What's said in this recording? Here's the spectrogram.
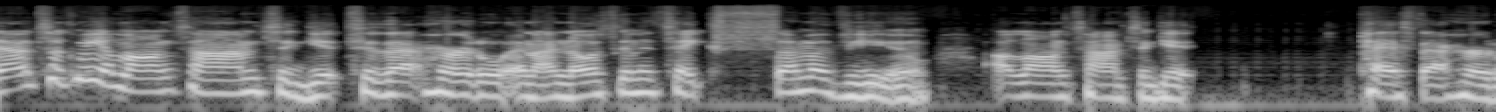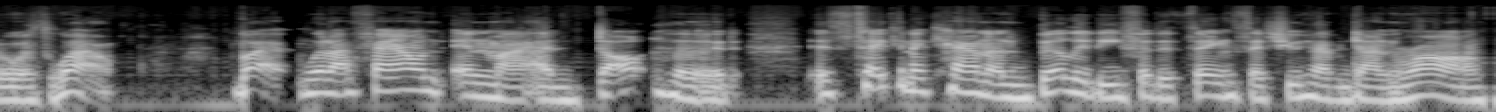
now, it took me a long time to get to that hurdle, and I know it's going to take some of you a long time to get past that hurdle as well. But what I found in my adulthood is taking accountability for the things that you have done wrong.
